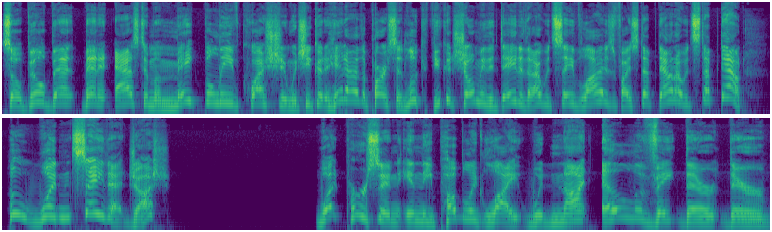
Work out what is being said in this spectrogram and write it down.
So Bill Bennett asked him a make believe question, which he could have hit out of the park. Said, "Look, if you could show me the data that I would save lives if I stepped down, I would step down." Who wouldn't say that, Josh? What person in the public light would not elevate their their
